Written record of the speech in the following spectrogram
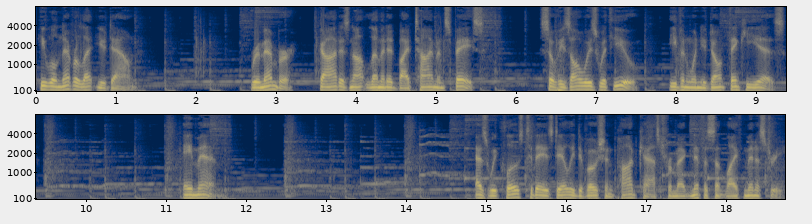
He will never let you down. Remember, God is not limited by time and space. So He's always with you, even when you don't think He is. Amen. As we close today's daily devotion podcast for Magnificent Life Ministry,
